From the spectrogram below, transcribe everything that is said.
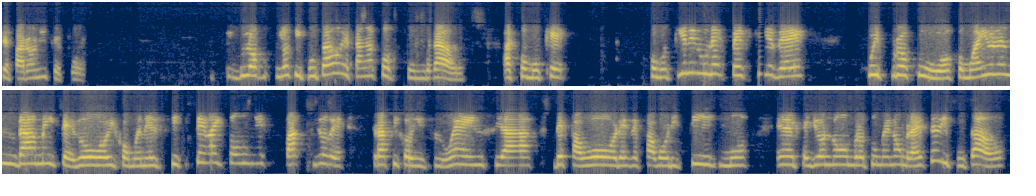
se paró, ni se fue. Los, los diputados están acostumbrados a como que, como tienen una especie de quid pro quo, como hay un dame y te doy, como en el sistema hay todo un espacio de tráfico de influencias, de favores, de favoritismo, en el que yo nombro, tú me nombras. Ese diputado,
